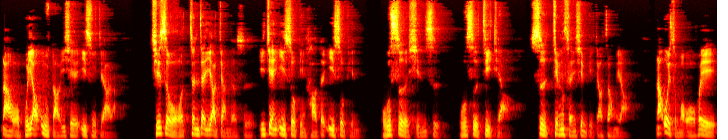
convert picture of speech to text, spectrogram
那我不要误导一些艺术家了。其实我真正要讲的是，一件艺术品，好的艺术品，不是形式，不是技巧，是精神性比较重要。那为什么我会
